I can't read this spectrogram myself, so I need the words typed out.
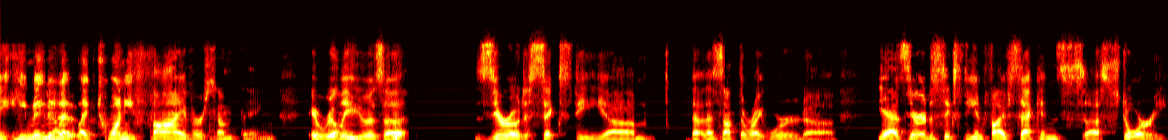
He he made it at it. like 25 or something. It really was a 0 to 60 um that, that's not the right word. Uh yeah, 0 to 60 in 5 seconds uh, story,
